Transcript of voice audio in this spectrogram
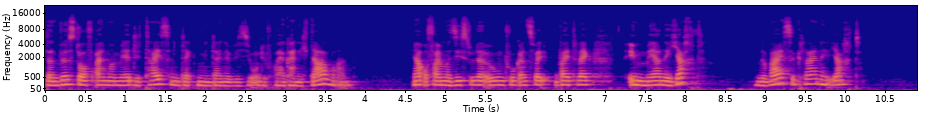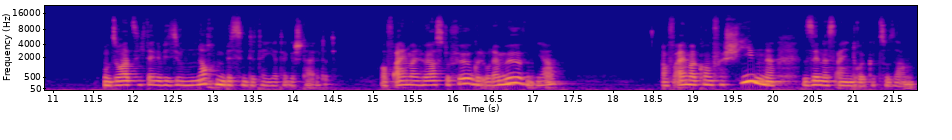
Dann wirst du auf einmal mehr Details entdecken in deiner Vision, die vorher gar nicht da waren. Ja, auf einmal siehst du da irgendwo ganz weit weg im Meer eine Yacht, eine weiße kleine Yacht. Und so hat sich deine Vision noch ein bisschen detaillierter gestaltet. Auf einmal hörst du Vögel oder Möwen, ja? Auf einmal kommen verschiedene Sinneseindrücke zusammen.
